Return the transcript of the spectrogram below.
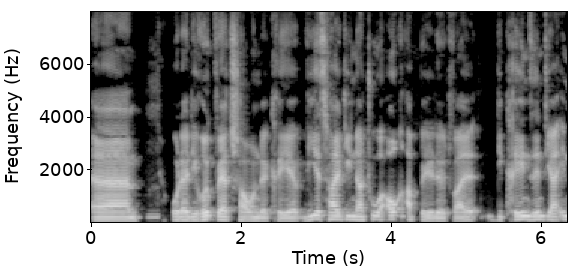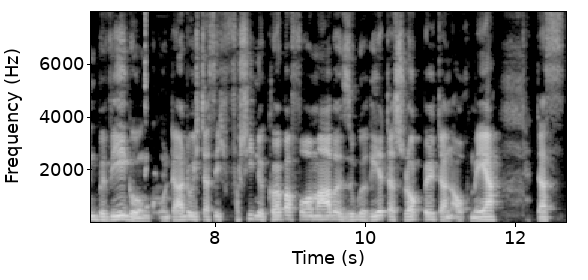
ähm, oder die rückwärts schauende Krähe, wie es halt die Natur auch abbildet, weil die Krähen sind ja in Bewegung und dadurch, dass ich verschiedene Körperformen habe, suggeriert das Schlockbild dann auch mehr, dass,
